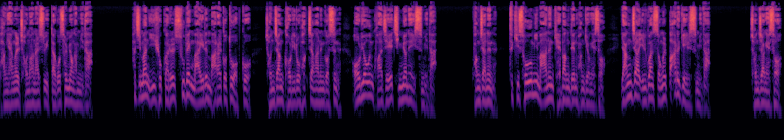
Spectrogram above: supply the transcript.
방향을 전환할 수 있다고 설명합니다. 하지만 이 효과를 수백 마일은 말할 것도 없고 전장 거리로 확장하는 것은 어려운 과제에 직면해 있습니다. 광자는 특히 소음이 많은 개방된 환경에서 양자 일관성을 빠르게 잃습니다. 전장에서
